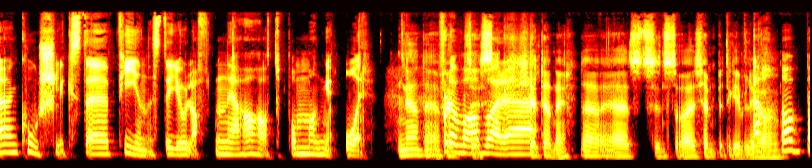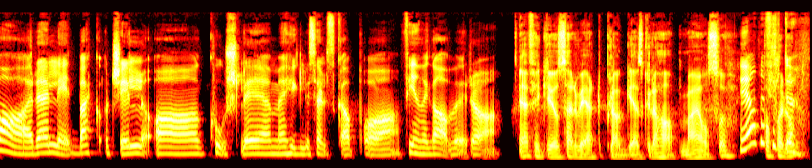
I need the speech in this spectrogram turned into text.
den koseligste, fineste julaften jeg har hatt på mange år. Ja, det er For det var faktisk bare- helt enig. Det, jeg syns det var kjempetrivelig. Ja, det var bare laidback og chill og koselig med hyggelig selskap og fine gaver. Og... Jeg fikk jo servert plagget jeg skulle ha på meg også. Ja, det fikk, du.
